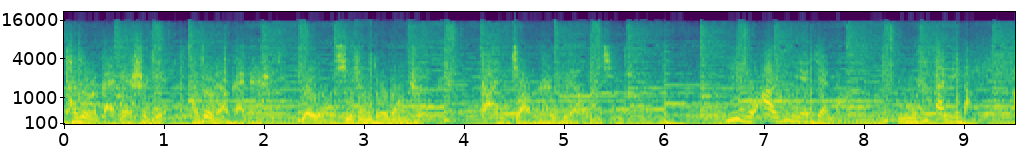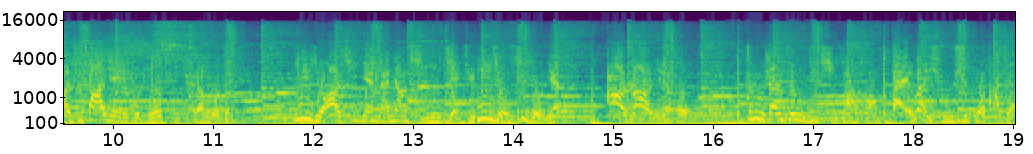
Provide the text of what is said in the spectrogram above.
他就是改变世界，他就是要改变世界。未有牺牲多壮志，敢教日月换新天。一九二一年建党，五十三名党员。二十八年以后夺取全国政权。一九二七年南昌起义建军。一九四九年，二十二年后，中山风雨起彷徨，百万雄师过大江。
